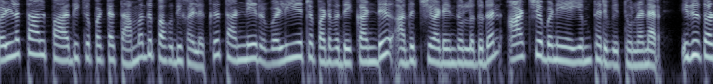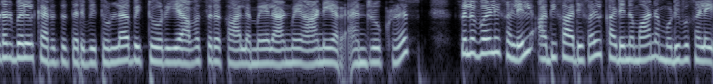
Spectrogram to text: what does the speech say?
வெள்ளத்தால் பாதிக்கப்பட்ட தமது பகுதிகளுக்கு தண்ணீர் வெளியேற்றப்படுவதைக் கண்டு அதிர்ச்சி அடைந்துள்ளதுடன் ஆட்சேபனையையும் தெரிவித்துள்ளனர். இது தொடர்பில் கருத்து தெரிவித்துள்ள விக்டோரியா அவசர கால மேலாண்மை ஆணையர் ஆண்ட்ரூ கிறிஸ் சில வேளைகளில் அதிகாரிகள் கடினமான முடிவுகளை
